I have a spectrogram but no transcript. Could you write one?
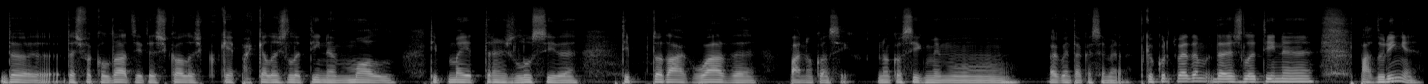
de, das faculdades e das escolas, que é pá, aquela gelatina mole, tipo meia translúcida, tipo toda aguada. Pá, não consigo. Não consigo mesmo aguentar com essa merda. Porque eu curto é da, da gelatina, pá, durinha.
